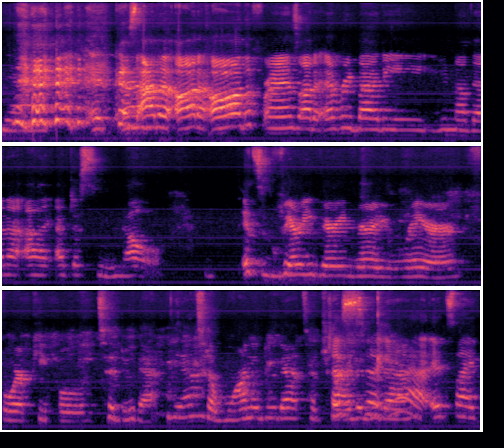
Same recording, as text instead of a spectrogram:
yeah, Because out of all the all the friends, out of everybody, you know that I, I I just know, it's very very very rare for people to do that, yeah. to want to do that, to try just to to, do that. yeah it's like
